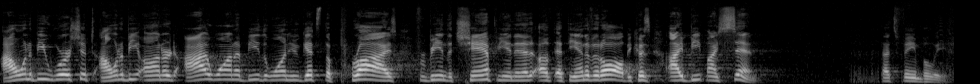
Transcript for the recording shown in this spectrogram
I want to be worshiped, I want to be honored, I want to be the one who gets the prize for being the champion at the end of it all because I beat my sin. That's vain belief.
